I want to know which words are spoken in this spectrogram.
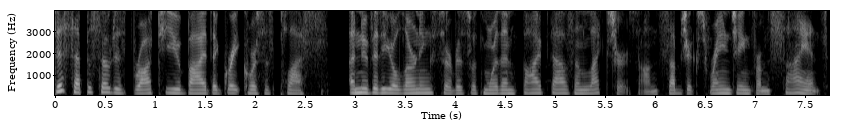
This episode is brought to you by the Great Courses Plus, a new video learning service with more than 5,000 lectures on subjects ranging from science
